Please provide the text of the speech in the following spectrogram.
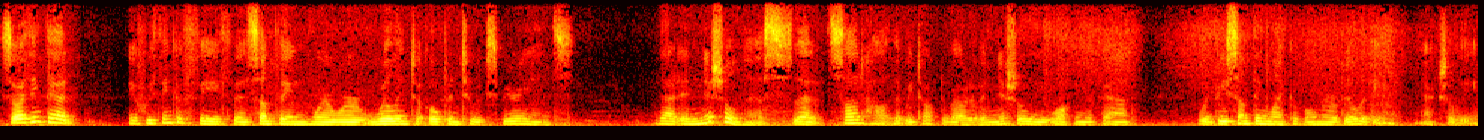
So I think that if we think of faith as something where we're willing to open to experience, that initialness, that saddha that we talked about of initially walking the path, would be something like a vulnerability, actually.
